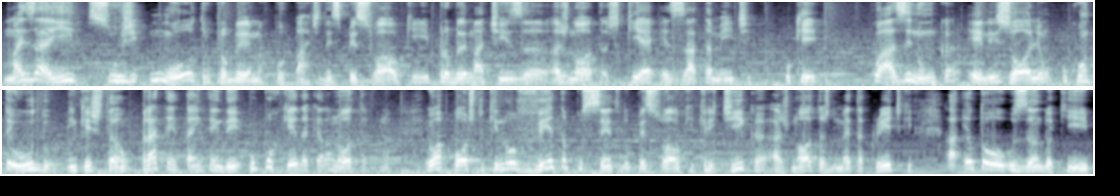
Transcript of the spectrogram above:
Mas aí surge um outro problema por parte desse pessoal que problematiza as notas, que é exatamente o que? Quase nunca eles olham o conteúdo em questão para tentar entender o porquê daquela nota. Né? Eu aposto que 90% do pessoal que critica as notas do Metacritic, ah, eu estou usando aqui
